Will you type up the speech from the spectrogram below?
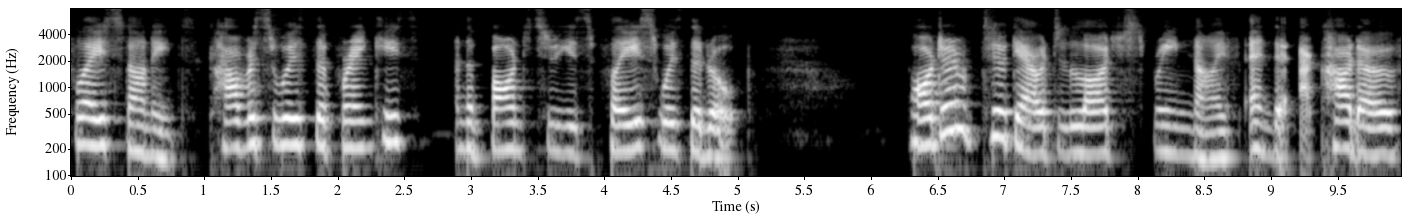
placed on it, covered with the blanket, and bound to its place with the rope. Potter took out the large spring knife and cut off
